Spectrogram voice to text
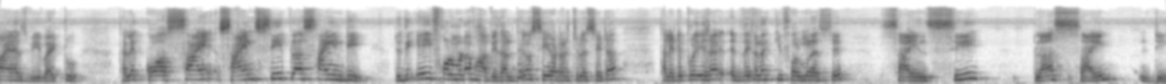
minus B by two তাহলে cos sine sine C plus sine D যদি এই ফর্মুলাটা ভাবি, তাহলে দেখো সেই অর্ডার চলে সেটা তাহলে এটা পরে এটা দেখো না কী ফর্মুলা আসছে sine C plus sine D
